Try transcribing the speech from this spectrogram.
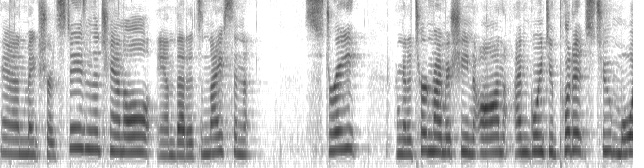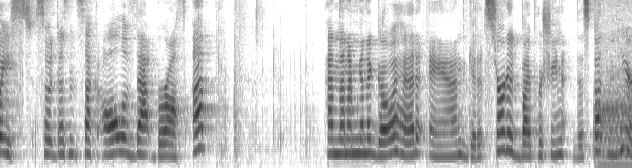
and make sure it stays in the channel and that it's nice and straight. I'm gonna turn my machine on. I'm going to put it to moist so it doesn't suck all of that broth up. And then I'm gonna go ahead and get it started by pushing this button here.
